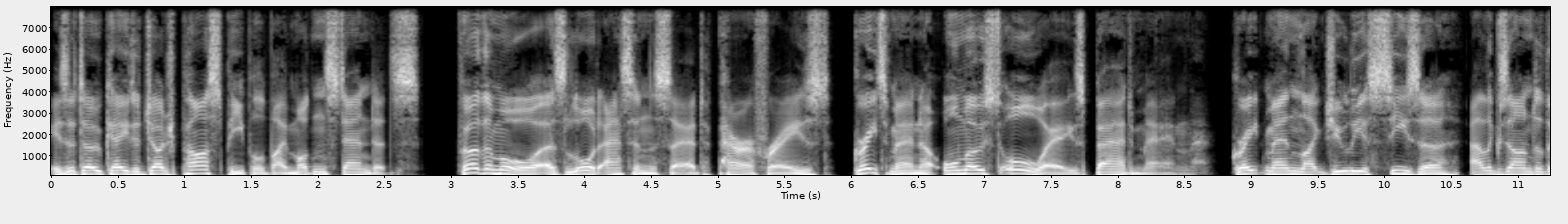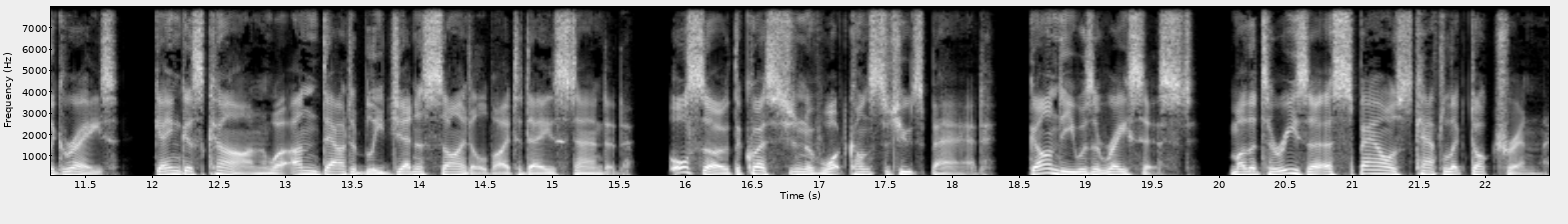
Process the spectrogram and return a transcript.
Is it okay to judge past people by modern standards? Furthermore, as Lord Acton said, paraphrased, great men are almost always bad men. Great men like Julius Caesar, Alexander the Great, Genghis Khan were undoubtedly genocidal by today's standard. Also, the question of what constitutes bad. Gandhi was a racist. Mother Teresa espoused Catholic doctrine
